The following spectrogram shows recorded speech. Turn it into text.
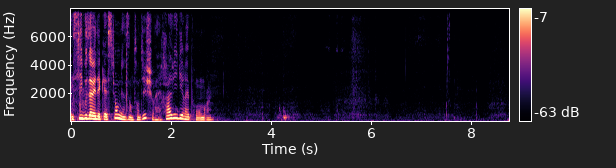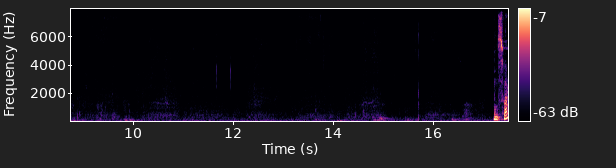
Et si vous avez des questions, bien entendu, je serais ravie d'y répondre. Bonsoir.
